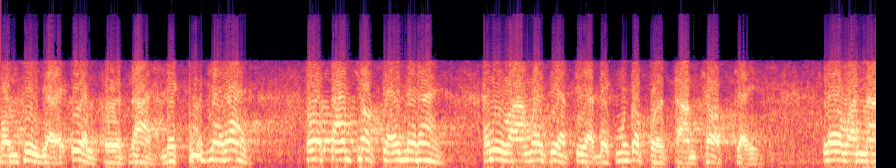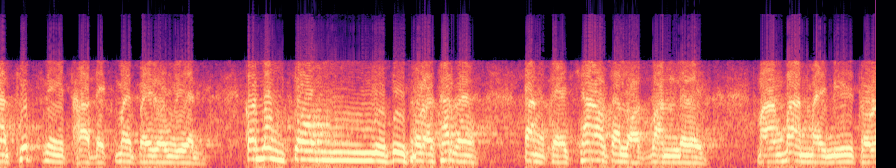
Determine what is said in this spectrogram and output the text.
คนที่ใหญ่เอื้อนเปิดได้ เด็กเปิดไม่ได้เปิดตามชอบใจไม่ได้ อันนี้วางไว้เตี้ยเตี้ยเด็กมันก็เปิดตามชอบใจ แล้ววันอาทิตย์นี่ถ้าเด็กไม่ไปโรงเรียน ก็นั่งจมอยู่ที่โทรทัศน์นะตั้งแต่เช้าตลอดวันเลย บางบ้านไม่มีโทร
